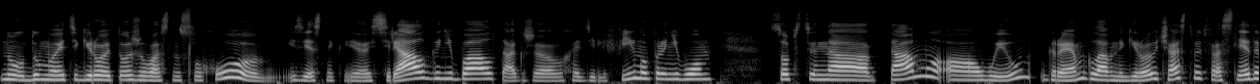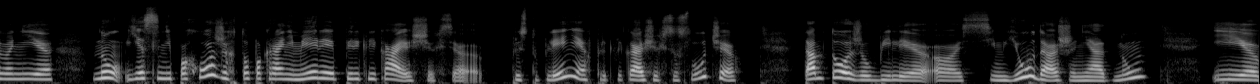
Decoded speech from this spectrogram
Ну, думаю, эти герои тоже у вас на слуху. Известный э, сериал «Ганнибал», также выходили фильмы про него. Собственно, там э, Уилл Грэм, главный герой, участвует в расследовании, ну, если не похожих, то, по крайней мере, перекликающихся преступлениях, перекликающихся случаях. Там тоже убили э, семью, даже не одну. И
